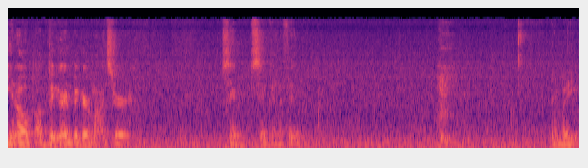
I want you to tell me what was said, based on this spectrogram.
you know a bigger and bigger monster. Same same kind of thing. Anybody?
